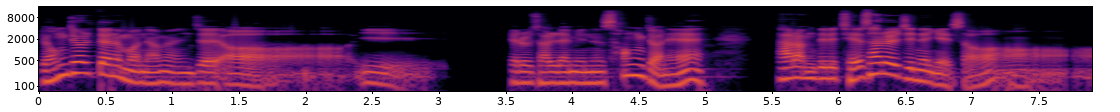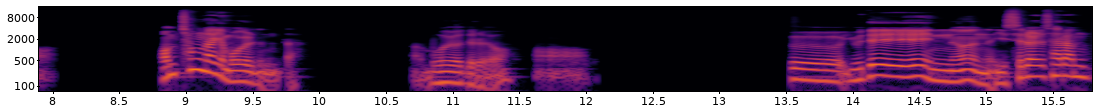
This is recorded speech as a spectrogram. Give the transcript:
명절 때는 뭐냐면 이제 어, 이 예루살렘에 있는 성전에 사람들이 제사를 지내기 위해서 어, 엄청나게 모여듭니다. 어, 모여들어요. 어, 그 유대에 있는 이스라엘 사람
